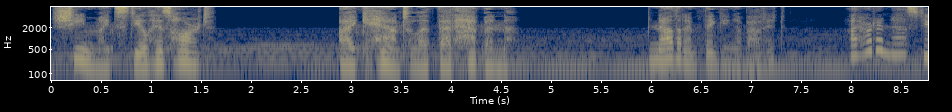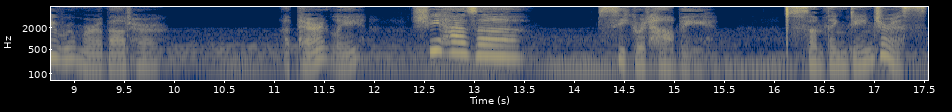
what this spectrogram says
she might steal his heart. I can't let that happen. Now that I'm thinking about it, I heard a nasty rumor about her. Apparently, she has a secret hobby. Something dangerous.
